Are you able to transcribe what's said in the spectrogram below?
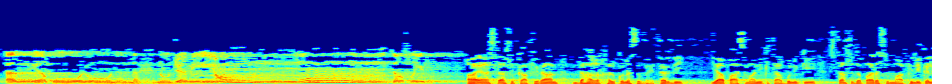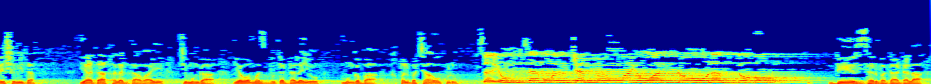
ام یقولون نحن جميع منتصر آیا ستاسو کافران د هغه خلکو نه څه بهتر دي یا په آسماني کتابونو کې ستاسو د پاره سو معافي لیکل شوې ده یا دا خلک دا وایي چې مونږه یو مضبوطه ډله یو مونږ به خپل بچاو کړو سيهزم الجمع ويولون الدبر ډیر زر به دا ډله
